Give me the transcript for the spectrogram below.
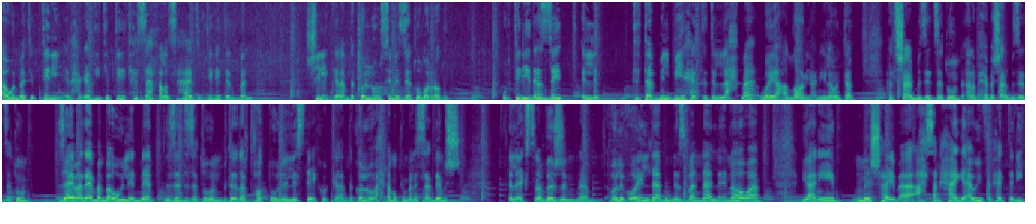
أول ما تبتدي الحاجات دي تبتدي تحسها خلاص هتبتدي تدبل. شيل الكلام ده كله وسيب الزيت وبرده. وابتدي ده الزيت اللي تتبل بيه حتة اللحمة وهي على النار. يعني لو انت هتشتغل بزيت زيتون أنا بحب أشتغل بزيت زيتون. زي ما دايما بقول إن زيت الزيتون بتقدر تحطه للستيك والكلام ده كله. إحنا ممكن ما نستخدمش ال extra virgin olive oil ده بالنسبة لنا لأن هو يعني إيه مش هيبقى أحسن حاجة قوي في الحتة دي.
